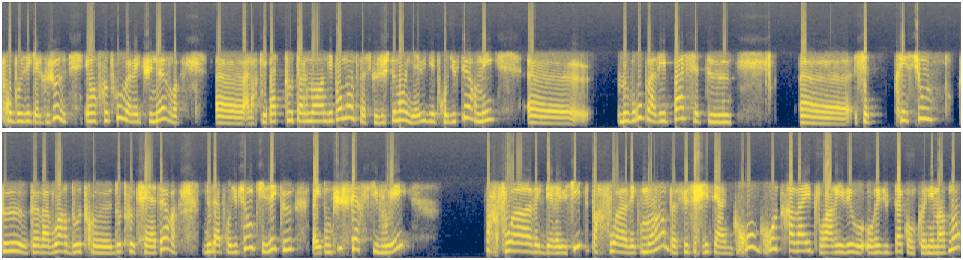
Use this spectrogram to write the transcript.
proposer quelque chose. Et on se retrouve avec une œuvre alors qui n'est pas totalement indépendante parce que justement il y a eu des producteurs mais le groupe n'avait pas cette cette pression que peuvent avoir d'autres créateurs de la production qui faisaient que bah, ils ont pu faire ce qu'ils voulaient parfois avec des réussites, parfois avec moins, parce que ça a été un gros gros travail pour arriver au, au résultat qu'on connaît maintenant.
